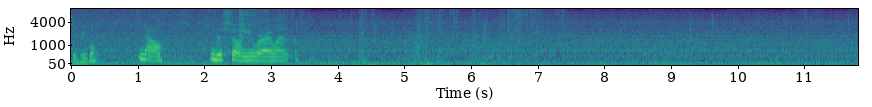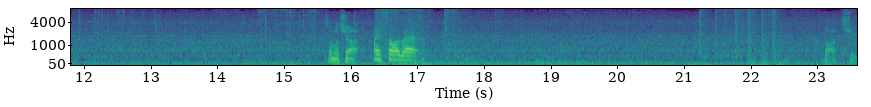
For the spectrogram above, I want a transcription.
See people? No. I'm just showing you where I went. Someone shot. I saw that. Bots shooting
